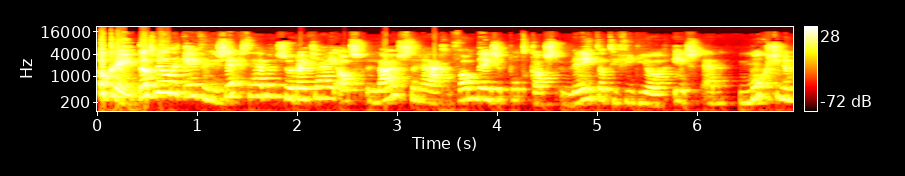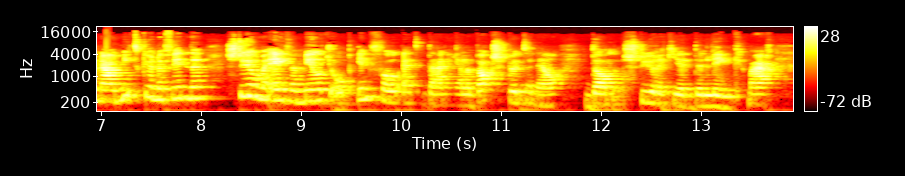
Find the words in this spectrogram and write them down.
Oké, dat wilde ik even gezegd hebben, zodat jij als luisteraar van deze podcast weet dat die video er is. En mocht je hem nou niet kunnen vinden, stuur me even een mailtje op info.daniellebaks.nl, dan stuur ik je de link. Maar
